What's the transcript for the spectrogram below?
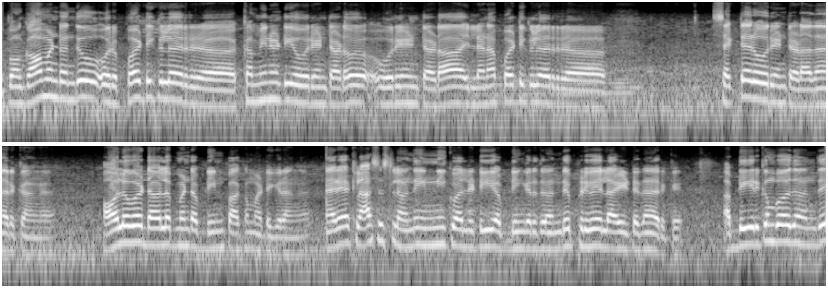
இப்போ கவர்மெண்ட் வந்து ஒரு பர்டிகுலர் கம்யூனிட்டி ஓரியன்டாடோ ஓரியன்டாக இல்லைனா பர்டிகுலர் செக்டர் ஓரியன்டாக தான் இருக்காங்க. ஆல் ஓவர் டெவலப்மெண்ட் அப்படின்னு பார்க்க மாட்டேங்கிறாங்க. நிறைய கிளாஸஸில் வந்து இன்இக்வாலிட்டி அப்படிங்கிறது வந்து ப்ரிவேல் ஆகிட்டு தான் இருக்குது அப்படி இருக்கும்போது வந்து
